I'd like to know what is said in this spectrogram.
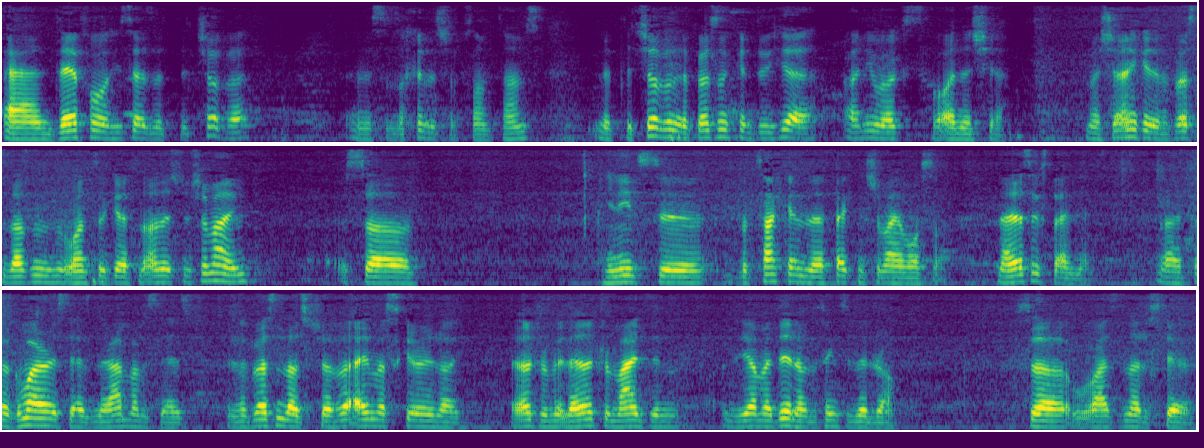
And therefore, he says that the tshuva, and this is a chiddush sometimes, that the tshuva that a person can do here only works for Anish here. Mashiach, if a person doesn't want to get an Anish in Shemaim, so he needs to in the effect in Shemaim also. Now let's explain that. Right, the Gemara says, and the Rambam says, if a person does loy. They don't, they don't remind him the Yom Adin of the things he did wrong. So why is it not a stare?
